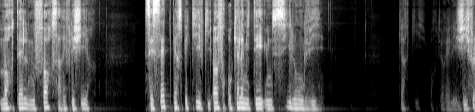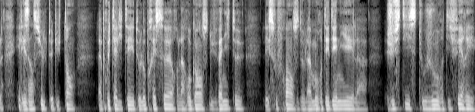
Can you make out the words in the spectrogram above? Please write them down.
mortelle nous forcent à réfléchir. C'est cette perspective qui offre aux calamités une si longue vie. Car qui supporterait les gifles et les insultes du temps, la brutalité de l'oppresseur, l'arrogance du vaniteux, les souffrances de l'amour dédaigné, la justice toujours différée,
